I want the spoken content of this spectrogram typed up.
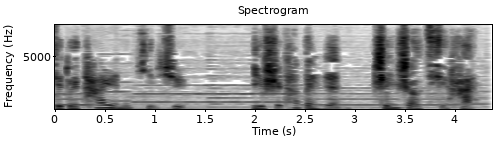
及对他人的体恤，亦使他本人深受其害。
